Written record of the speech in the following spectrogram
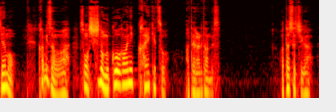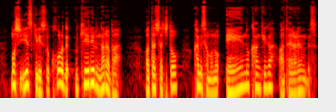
でも神様はその死の向こう側に解決を与えられたんです。私たちがもしイエス・キリストを心で受け入れるならば私たちと神様の永遠の関係が与えられるんです。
